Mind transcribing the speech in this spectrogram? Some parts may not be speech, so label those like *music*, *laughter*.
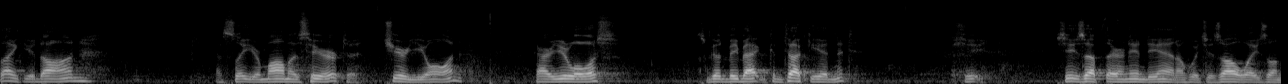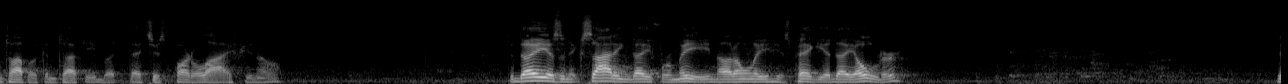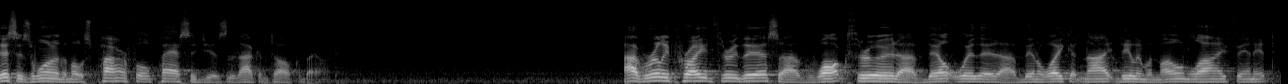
Thank you, Don. I see your mama's here to cheer you on. How are you, Lois? It's good to be back in Kentucky, isn't it? She, she's up there in Indiana, which is always on top of Kentucky, but that's just part of life, you know. Today is an exciting day for me. Not only is Peggy a day older, this is one of the most powerful passages that I can talk about. I've really prayed through this. I've walked through it. I've dealt with it. I've been awake at night dealing with my own life in it.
